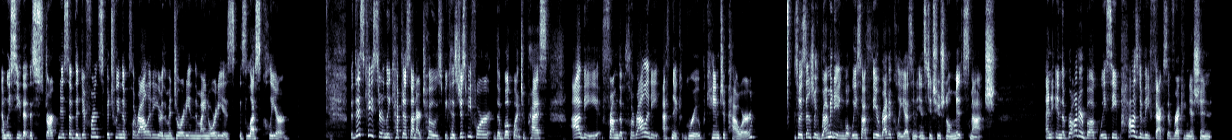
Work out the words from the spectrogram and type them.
And we see that the starkness of the difference between the plurality or the majority and the minority is, is less clear. But this case certainly kept us on our toes because just before the book went to press, Abiy from the plurality ethnic group came to power. So essentially remedying what we saw theoretically as an institutional mismatch and in the broader book, we see positive effects of recognition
